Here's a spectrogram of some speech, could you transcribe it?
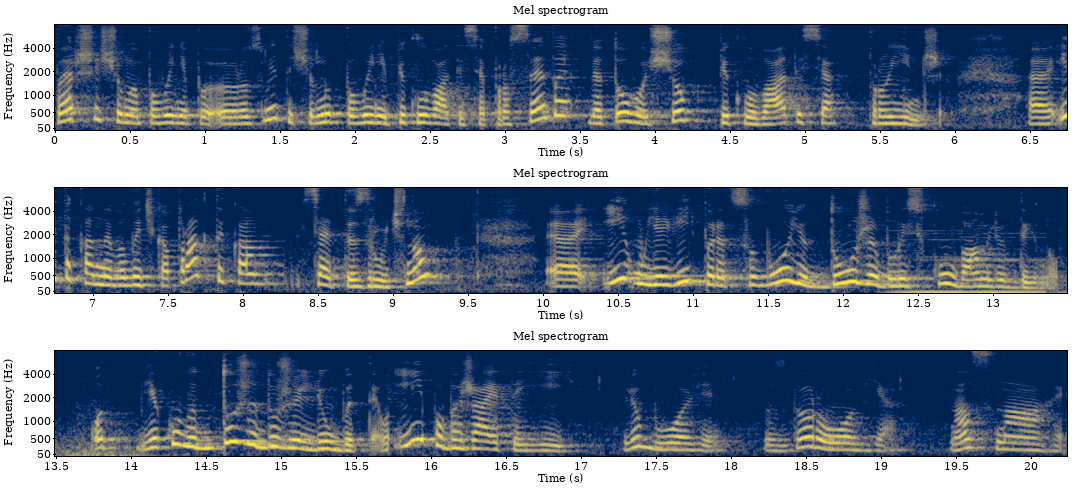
Перше, що ми повинні розуміти, що ми повинні піклуватися про себе для того, щоб піклуватися про інших. Е, І така невеличка практика: сядьте зручно. Е, І уявіть перед собою дуже близьку вам людину, от яку ви дуже дуже любите, і побажайте їй любові, здоров'я, наснаги.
